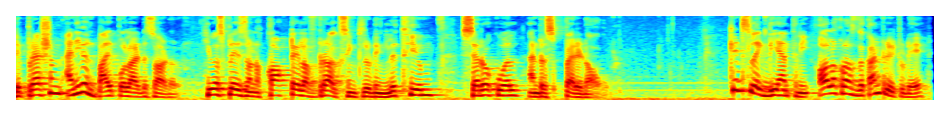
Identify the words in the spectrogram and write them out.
depression, and even bipolar disorder. He was placed on a cocktail of drugs including lithium, Seroquel, and Risperdal. Kids like DeAnthony all across the country today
